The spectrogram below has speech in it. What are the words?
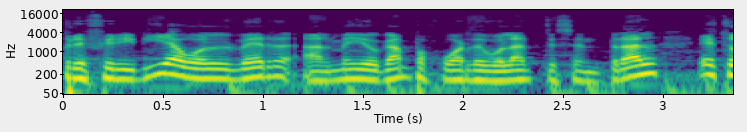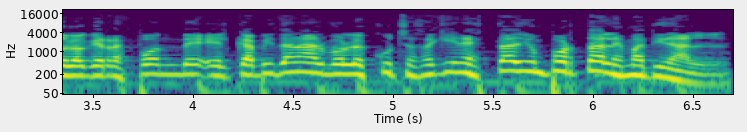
¿Preferiría volver al medio campo a jugar de volante central? Esto es lo que responde el Capitán Albo. Lo escuchas aquí en Estadio Portales Matinal.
